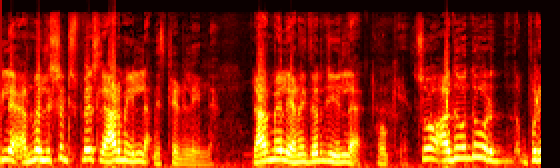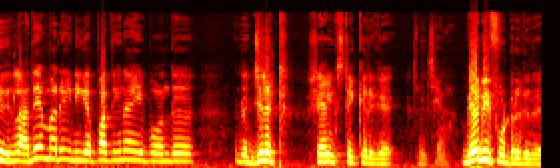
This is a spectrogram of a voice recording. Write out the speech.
இல்லை. அந்த மாதிரி லிஸ்டட் ஸ்பேஸில் யாருமே இல்லை. லிஸ்டட்ல இல்ல. யாருமே இல்லை. எனக்கு தெரிஞ்சு இல்லை. ஓகே ஸோ அது வந்து ஒரு புரியுதுங்களா? அதே மாதிரி நீங்கள் பார்த்தீங்கன்னா இப்போ வந்து இந்த ஜிலட் ஷேவிங் ஸ்டிக் இருக்குது நிச்சயமா. பேபி ஃபுட் இருக்குது.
